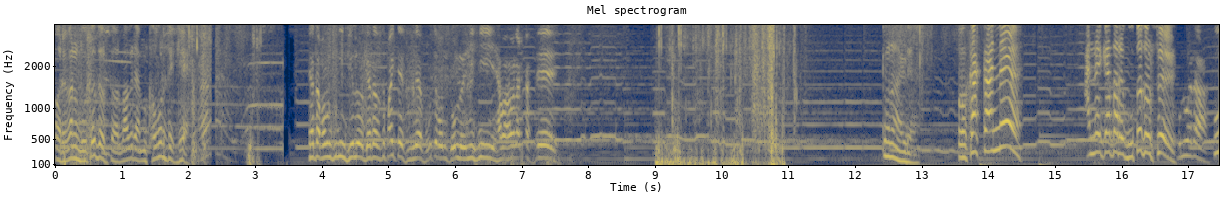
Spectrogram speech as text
পরে কোন ভূতে ধরছে আর বাবির আমি খবর দেখে। গেটা মানুষ তুমি গেল গেটা তো পাইতেছি না ভূতে মানুষ দৌড় নিহি হেওয়া হেওয়া লাগতেছে? কোন আইডিয়া ও কাকা আনে আনে তারে ভূতে ধরছে। ও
